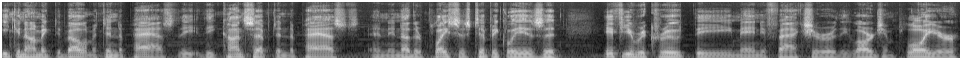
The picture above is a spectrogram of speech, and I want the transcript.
economic development in the past, the, the concept in the past and in other places typically is that if you recruit the manufacturer the large employer,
